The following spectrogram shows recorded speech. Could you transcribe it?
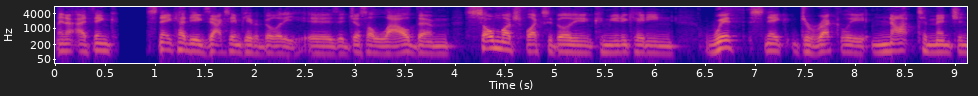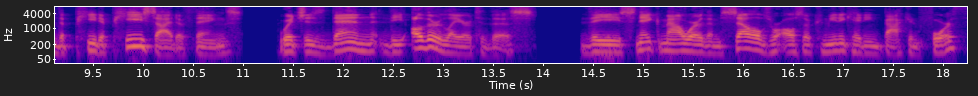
And I think Snake had the exact same capability is it just allowed them so much flexibility in communicating with Snake directly, not to mention the P2P side of things which is then the other layer to this. The snake malware themselves were also communicating back and forth.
